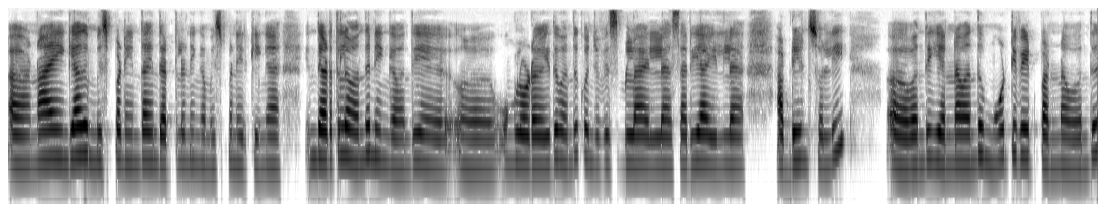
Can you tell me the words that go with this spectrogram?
அ நான் எங்கேயாவது மிஸ் பண்ணியிருந்தா இந்த இடத்துல நீங்க மிஸ் பண்ணியிருக்கீங்க. இந்த இடத்துல வந்து நீங்க வந்து அ உங்களோட இது வந்து கொஞ்சம் விசிபிளா இல்ல, சரியா இல்ல அப்படின்னு சொல்லி அ வந்து என்ன வந்து மோட்டிவேட் பண்ண வந்து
